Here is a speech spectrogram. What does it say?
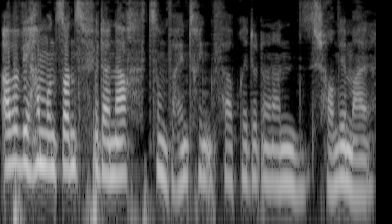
aber wir haben uns sonst für danach zum Weintrinken verabredet und dann schauen wir mal.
